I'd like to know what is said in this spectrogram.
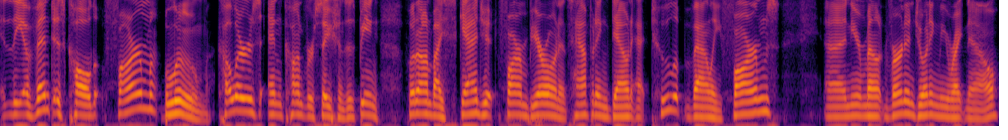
the event is called Farm Bloom Colors and Conversations. It's being put on by Skagit Farm Bureau, and it's happening down at Tulip Valley Farms uh, near Mount Vernon. Joining me right now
